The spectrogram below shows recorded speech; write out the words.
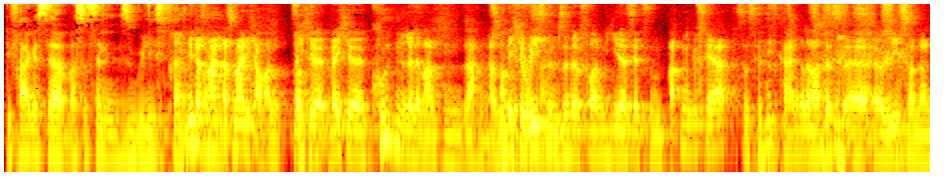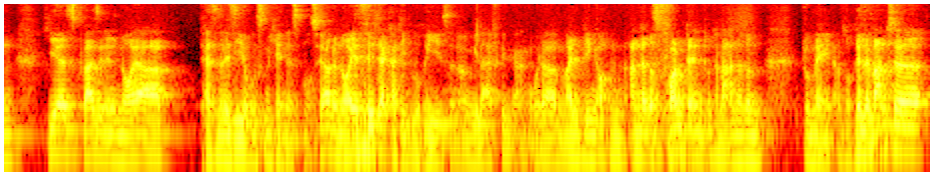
die Frage ist ja, was ist denn in diesem Release drin? Nee, das meine das mein ich auch. Also welche, okay. welche kundenrelevanten Sachen. Also okay, nicht releasen im Sinne von hier ist jetzt ein Button gefärbt, das ist jetzt kein relevantes äh, Release, sondern hier ist quasi ein neuer Personalisierungsmechanismus. Ja, eine neue mhm. Filterkategorie ist dann irgendwie live gegangen oder meinetwegen auch ein anderes Frontend unter einer anderen Domain. Also relevante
